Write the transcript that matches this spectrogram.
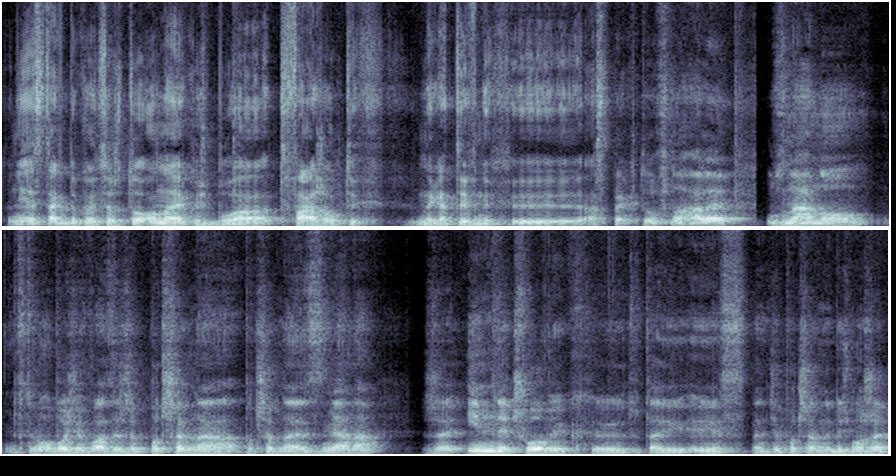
to nie jest tak do końca, że to ona jakoś była twarzą tych negatywnych y, aspektów, no ale uznano w tym obozie władzy, że potrzebna, potrzebna jest zmiana, że inny człowiek y, tutaj jest, będzie potrzebny, być może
